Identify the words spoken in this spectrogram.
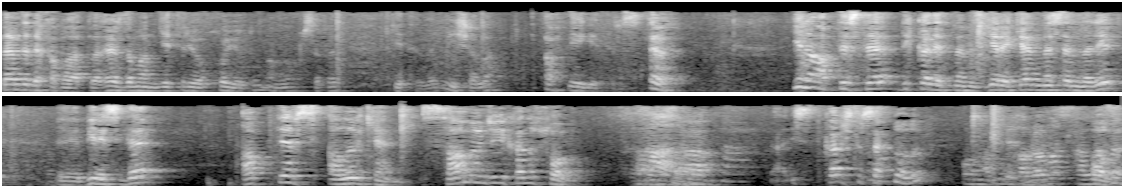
Bende de kabahat var. Her zaman getiriyor koyuyordum ama bu sefer getirmedim. İnşallah haftaya getiririz. Evet. Yine abdeste dikkat etmemiz gereken meseleleri e, birisi de abdest alırken sağ mı önce yıkanır sol mu? Yani ist- karıştırsak ne olur? Olur.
